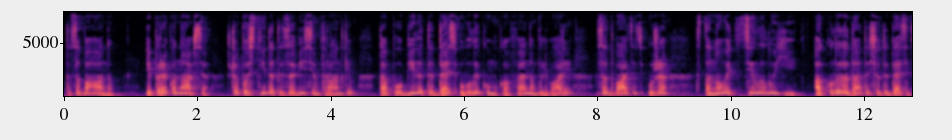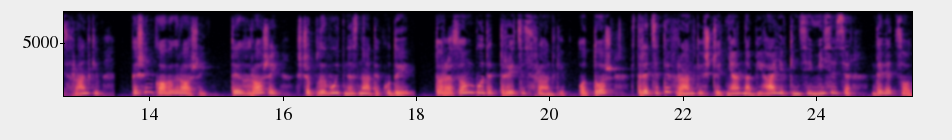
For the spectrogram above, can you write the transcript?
та забаганок, і переконався, що поснідати за 8 франків та пообідати десь у великому кафе на бульварі за 20 уже становить ціле луї, а коли додати сюди 10 франків кишенькових грошей, тих грошей, що пливуть не знати куди, то разом буде 30 франків. Отож, з 30 франків щодня набігає в кінці місяця 900,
